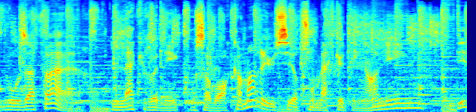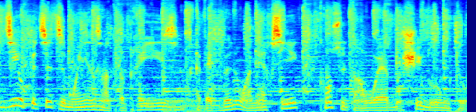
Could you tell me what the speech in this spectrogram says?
de vos affaires. La chronique pour savoir comment réussir son marketing en ligne, dédié aux petites et moyennes entreprises avec Benoît Mercier, consultant web chez Bloom Tools.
